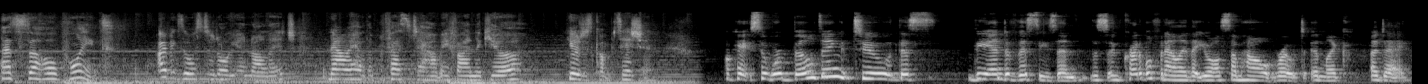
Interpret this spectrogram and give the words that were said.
That's the whole point. I've exhausted all your knowledge. Now I have the professor to help me find the cure. You're just competition. Okay, so we're building to this the end of this season, this incredible finale that you all somehow wrote in like a day.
